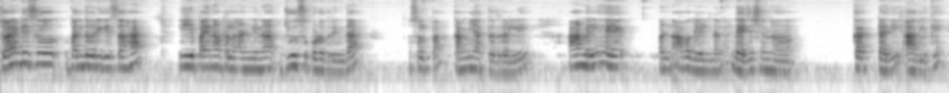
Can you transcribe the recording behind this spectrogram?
ಜಾಯಿಂಡಿಸು ಬಂದವರಿಗೆ ಸಹ ಈ ಪೈನಾಪಲ್ ಹಣ್ಣಿನ ಜ್ಯೂಸ್ ಕೊಡೋದ್ರಿಂದ ಸ್ವಲ್ಪ ಕಮ್ಮಿ ಆಗ್ತದೆ ಅದರಲ್ಲಿ. ಆಮೇಲೆ, ಆವಾಗಲೇ ಹೇಳಿದ್ನಲ್ಲ ಡೈಜೆಷನ್ ಕರೆಕ್ಟಾಗಿ ಆಗಲಿಕ್ಕೆ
